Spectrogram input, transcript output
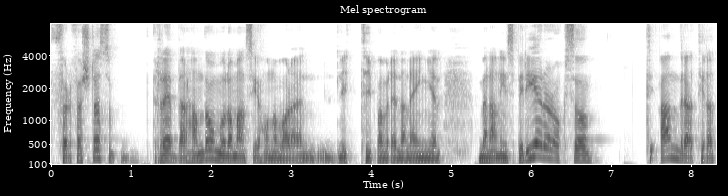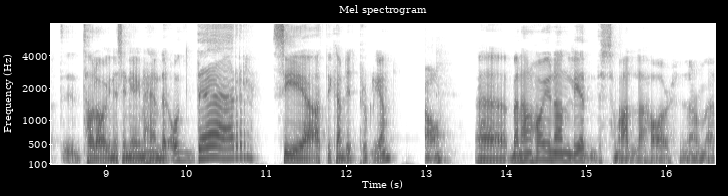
för det första så räddar han dem och de anser honom vara en typ av räddande ängel. Men han inspirerar också till andra till att ta lagen i sina egna händer och där ser jag att det kan bli ett problem. Ja. Eh, men han har ju en anledning, som alla har när de väl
